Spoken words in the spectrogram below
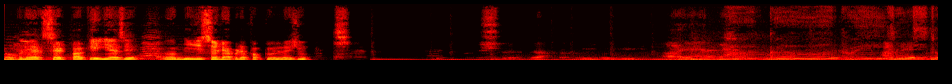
આપણે એક સાઈડ પાકી ગયા છે. બીજી સાઈડ આપણે પકવી લઈશું. તો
